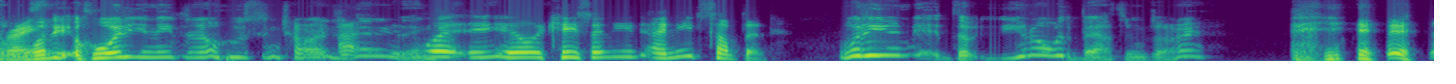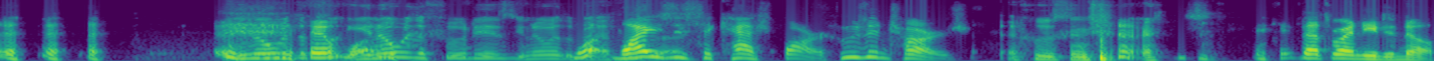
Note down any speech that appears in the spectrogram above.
right. What do you, what do you need to know who's in charge of I, anything? what, you know, in case I need I need something. What do you need? You know where the bathrooms are. You know where the food, you know where the food is. You know where the Why- is this a cash bar? Who's in charge? Who's in charge? That's what I need to know.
